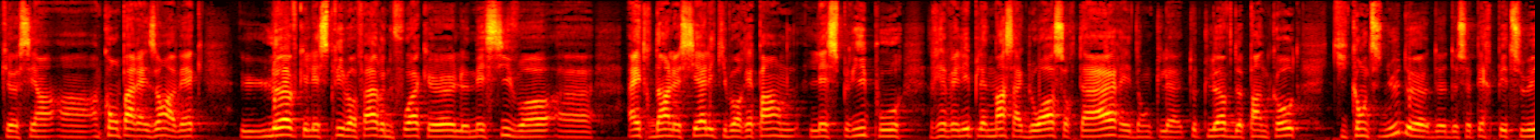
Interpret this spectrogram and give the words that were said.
que c'est en, comparaison avec l'œuvre que l'Esprit va faire une fois que le Messie va euh, être dans le ciel et qui va répandre l'Esprit pour révéler pleinement sa gloire sur terre. Et donc toute l'œuvre de Pentecôte qui continue de se perpétuer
